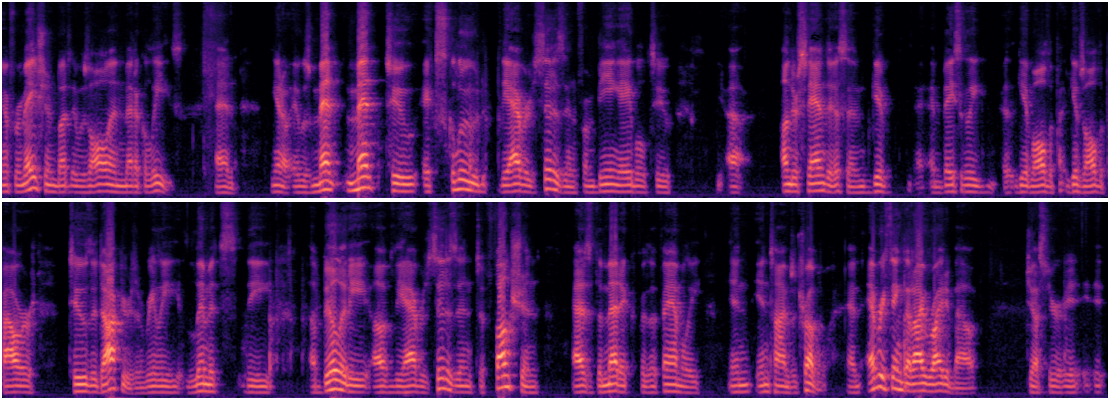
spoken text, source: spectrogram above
information, but it was all in medicalese. And you know, it was meant meant to exclude the average citizen from being able to uh, understand this and give and basically uh, give all the gives all the power to the doctors and really limits the ability of the average citizen to function as the medic for the family in in times of trouble. And everything that I write about, Jester, it, it,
